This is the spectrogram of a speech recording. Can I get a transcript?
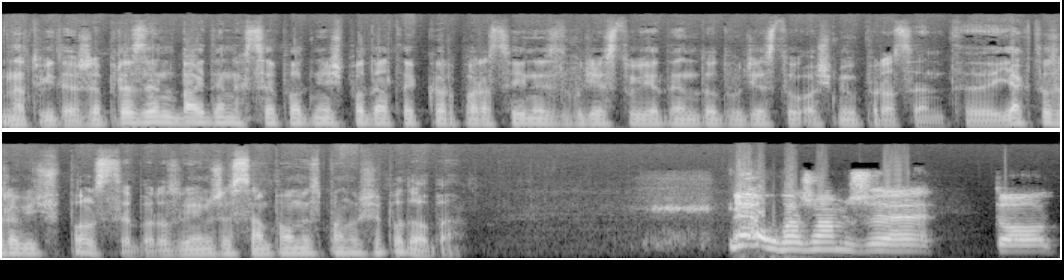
na Twitterze. Prezydent Biden chce podnieść podatek korporacyjny z 21 do 28%. Jak to zrobić w Polsce? Bo rozumiem, że sam pomysł panu się podoba. Ja uważam, że to,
